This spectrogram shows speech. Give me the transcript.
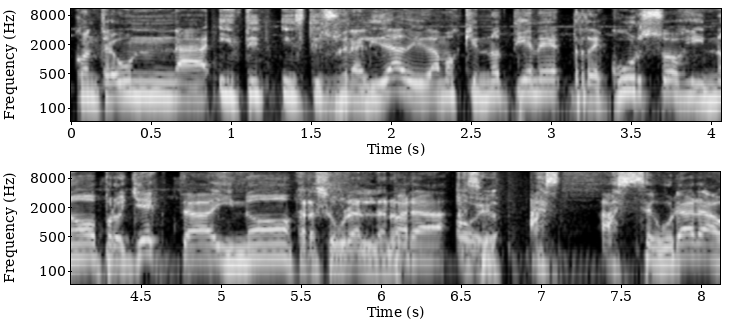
contra una insti- institucionalidad, digamos, que no tiene recursos y no proyecta y no Para asegurarla, ¿no? para Obvio. as- asegurar a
